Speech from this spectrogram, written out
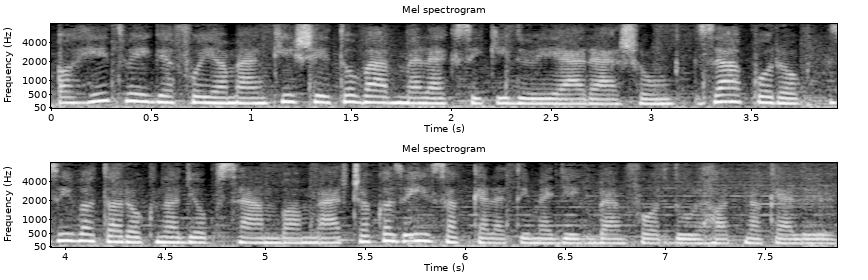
A hétvége folyamán kisé tovább melegszik időjárásunk, záporok, zivatarok nagyobb számban már csak az északkeleti megyékben fordulhatnak elő.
